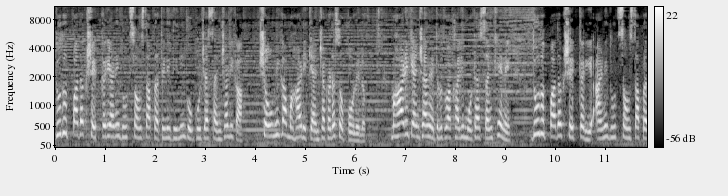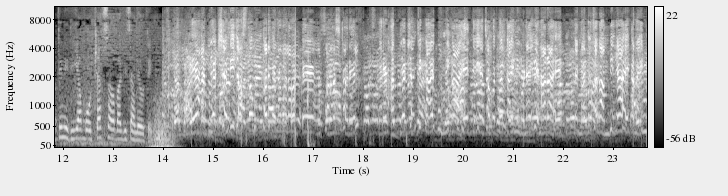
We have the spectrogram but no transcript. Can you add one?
दूध उत्पादक शेतकरी आणि दूध संस्था प्रतिनिधींनी गोकुळच्या संचालिका शौमिका महाडिक यांच्याकडे सोपवलेलं. महाडिक यांच्या नेतृत्वाखाली मोठ्या संख्येने दूध उत्पादक शेतकरी आणि दूध संस्था प्रतिनिधी या मोर्चात सहभागी झाले होते. जास्त मला वाटते सरस ठरेल. कारण अध्यक्षांची काय भूमिका आहे ते याच्याबद्दल काही निर्णय घेणार आहेत. त्यांना त्याचं गांभीर्य आहे का नाही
